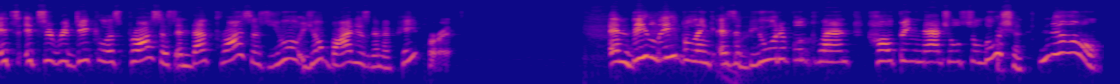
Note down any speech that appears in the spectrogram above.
It's it's a ridiculous process and that process you your body is going to pay for it and they labeling as a beautiful plant helping natural solution. No.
